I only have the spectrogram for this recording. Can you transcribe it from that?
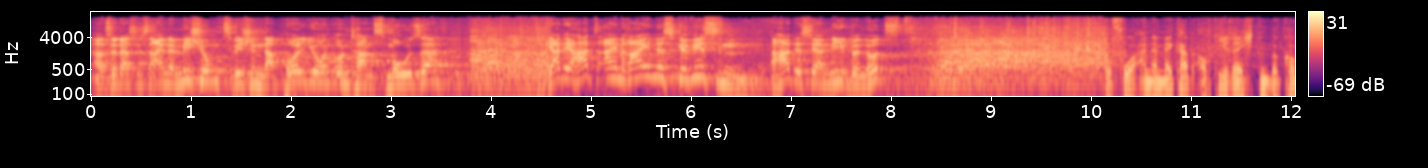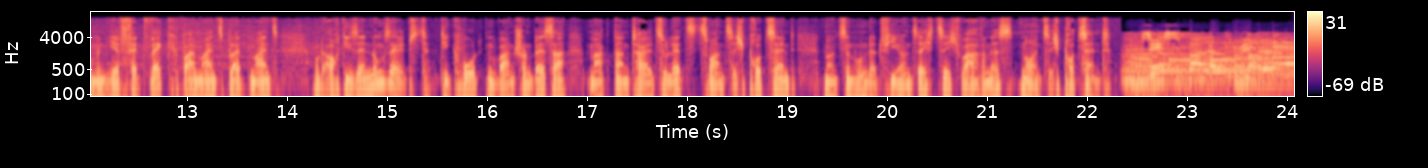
Also das ist eine Mischung zwischen Napoleon und Hans Moser. Ja, der hat ein reines Gewissen. Er hat es ja nie benutzt. Bevor einer meckert, auch die Rechten bekommen ihr Fett weg. Bei Mainz bleibt Mainz. Und auch die Sendung selbst. Die Quoten waren schon besser, Marktanteil zuletzt 20 Prozent, 1964 waren es 90 Prozent. Sie ist bald wieder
